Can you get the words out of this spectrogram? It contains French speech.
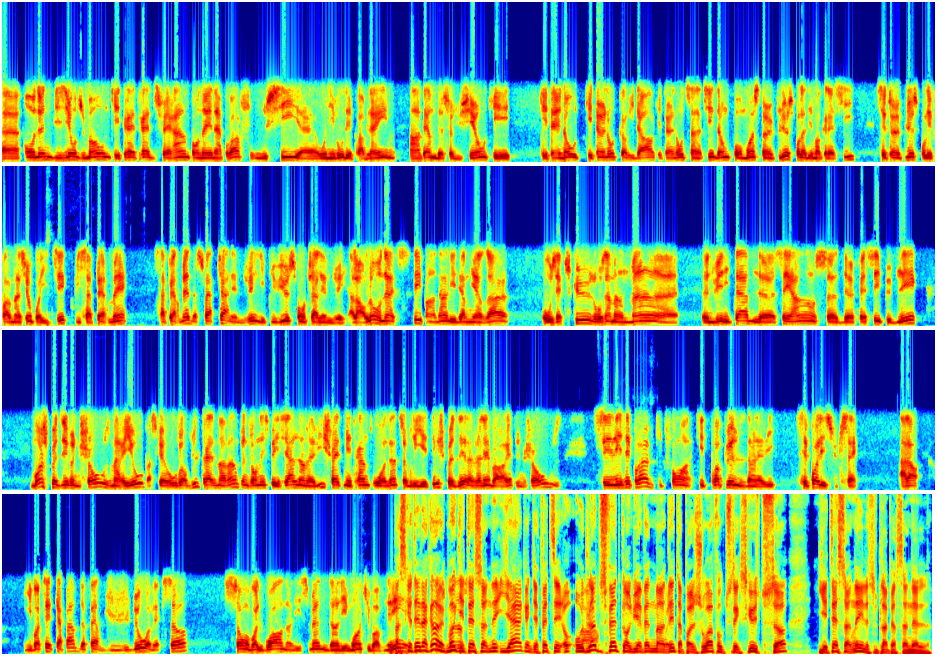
euh, on a une vision du monde qui est très, très différente, on a une approche aussi euh, au niveau des problèmes en termes de solutions qui est, qui est un autre, qui est un autre corridor, qui est un autre sentier. Donc, pour moi, c'est un plus pour la démocratie, c'est un plus pour les formations politiques, puis ça permet, ça permet de se faire challenger. Les plus vieux se font challenger. Alors là, on a assisté pendant les dernières heures aux excuses, aux amendements, euh, une véritable séance de fessées publiques. Moi, je peux dire une chose, Mario, parce qu'aujourd'hui, le 13 novembre, c'est une journée spéciale dans ma vie. Je fête mes 33 ans de sobriété. Je peux dire à Julien Barrette une chose. C'est les épreuves qui te font, qui te propulsent dans la vie. C'est pas les succès. Alors, il va être capable de faire du judo avec ça? Ça, on va le voir dans les semaines, dans les mois qui vont venir. Parce que tu es d'accord avec moi qui était sonné hier quand il a fait, au-delà ah. du fait qu'on lui avait demandé, t'as pas le choix, faut que tu t'excuses, tout ça, il était sonné sur le plan personnel.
